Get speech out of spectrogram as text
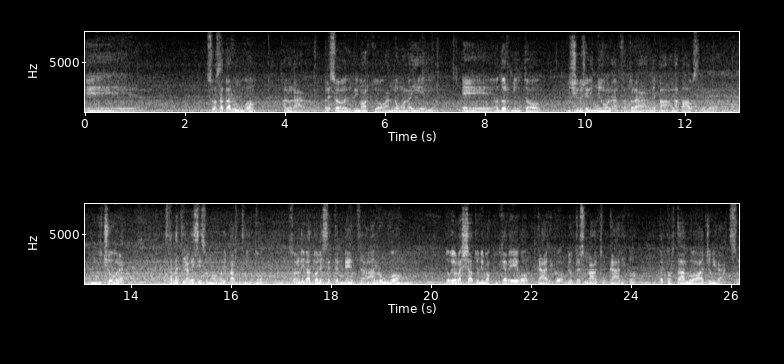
E sono stato a Ruvo, allora ho preso il rimorchio a Nola ieri e ho dormito vicino Cerignola, ho fatto la, pa la pausa delle 11 ore e stamattina alle 6 sono ripartito, sono arrivato alle 7 e mezza a Ruvo dove ho lasciato il rimorchio che avevo carico, ne ho preso un altro carico per portarlo a Giovinazzo.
